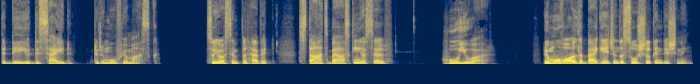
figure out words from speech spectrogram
the day you decide to remove your mask. So, your simple habit starts by asking yourself who you are. Remove all the baggage and the social conditioning,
